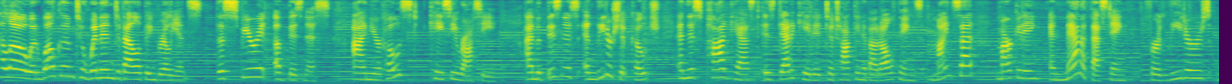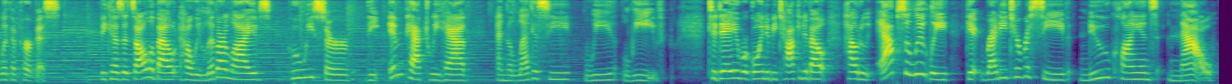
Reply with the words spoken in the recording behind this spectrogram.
Hello, and welcome to Women Developing Brilliance, the spirit of business. I'm your host, Casey Rossi. I'm a business and leadership coach, and this podcast is dedicated to talking about all things mindset, marketing, and manifesting for leaders with a purpose. Because it's all about how we live our lives, who we serve, the impact we have, and the legacy we leave. Today, we're going to be talking about how to absolutely get ready to receive new clients now.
